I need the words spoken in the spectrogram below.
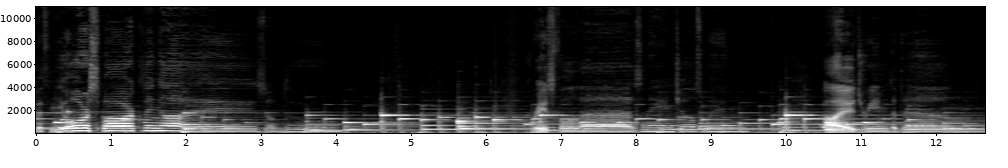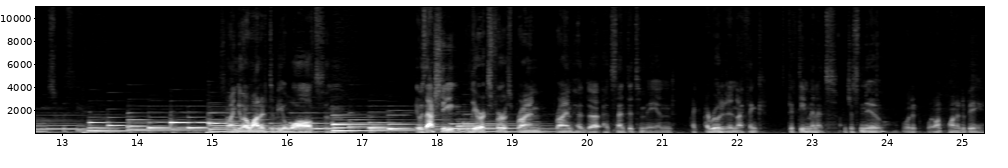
with your sparkling eyes of blue graceful as an angel's wing. I dreamed to dance with you. So I knew I wanted it to be a waltz, and it was actually lyrics first. Brian, Brian had uh, had sent it to me, and I, I wrote it in I think 15 minutes. I just knew what it what I wanted to be.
